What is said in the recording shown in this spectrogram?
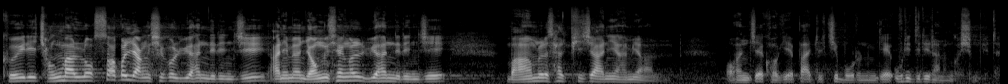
그 일이 정말로 썩을 양식을 위한 일인지 아니면 영생을 위한 일인지 마음을 살피지 아니하면 언제 거기에 빠질지 모르는 게 우리들이라는 것입니다.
